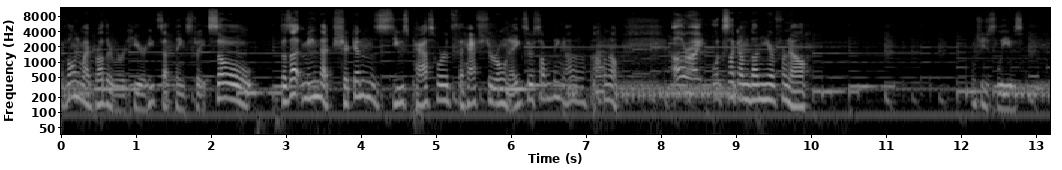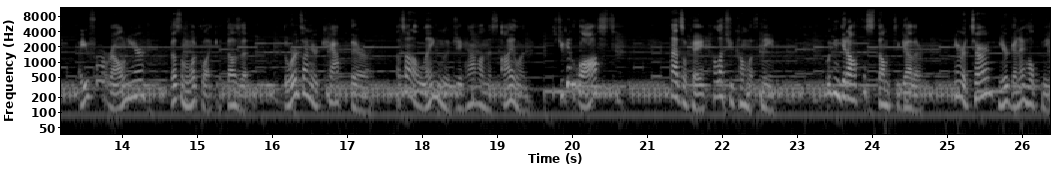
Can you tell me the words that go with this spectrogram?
If only my brother were here, he'd set things straight. So, does that mean that chickens use passwords to hatch their own eggs or something? I don't, I don't know. Alright, looks like I'm done here for now. And she just leaves. Are you from around here? Doesn't look like it, does it? The words on your cap there, that's not a language they have on this island. Did you get lost? That's okay, I'll let you come with me. We can get off this dump together. In return, you're gonna help me.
